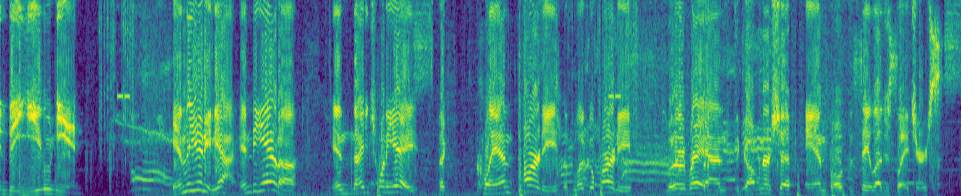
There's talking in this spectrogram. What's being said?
In the Union. In the Union, yeah, Indiana, in 1928, the Klan party, the political party, literally ran the governorship and both the state legislatures.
